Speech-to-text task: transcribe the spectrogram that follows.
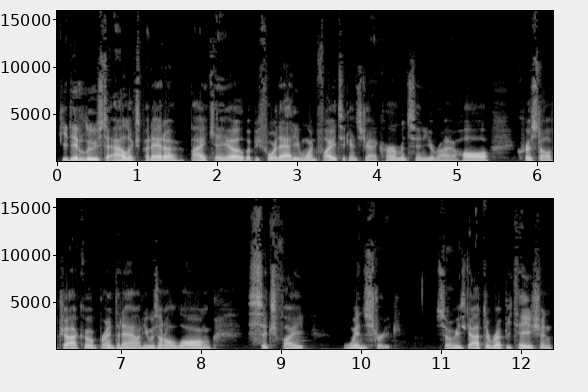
He did lose to Alex Pereira by KO, but before that, he won fights against Jack Hermansson, Uriah Hall, Christoph Jotko, Brendan Allen. He was on a long six fight win streak. So he's got the reputation.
